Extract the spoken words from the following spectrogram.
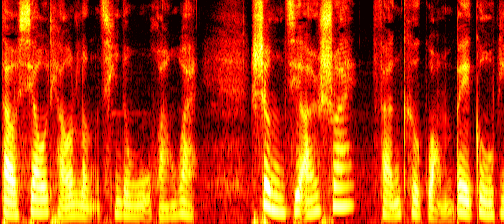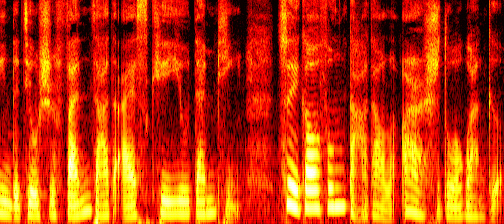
到萧条冷清的五环外，盛极而衰。凡客广被诟病的就是繁杂的 SKU 单品，最高峰达到了二十多万个。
